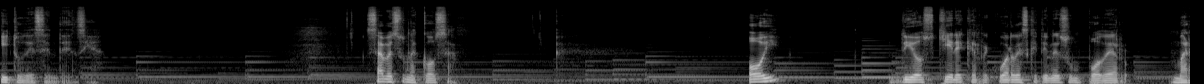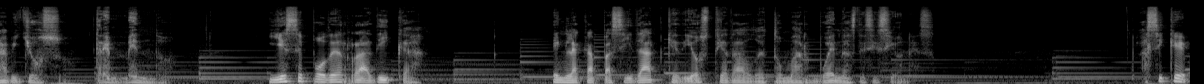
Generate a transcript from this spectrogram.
y tu descendencia. ¿Sabes una cosa? Hoy Dios quiere que recuerdes que tienes un poder maravilloso, tremendo. Y ese poder radica en la capacidad que Dios te ha dado de tomar buenas decisiones. Así que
